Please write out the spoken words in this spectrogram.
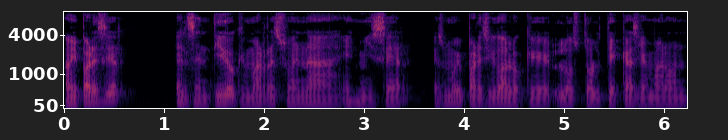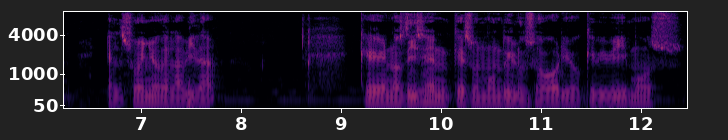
A mi parecer, el sentido que más resuena en mi ser es muy parecido a lo que los toltecas llamaron el sueño de la vida, que nos dicen que es un mundo ilusorio, que vivimos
